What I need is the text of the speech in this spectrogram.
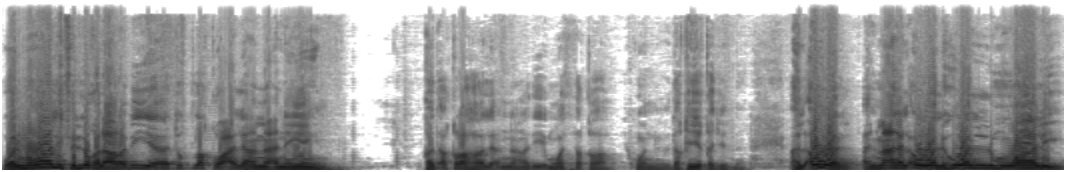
والموالي في اللغة العربية تطلق على معنيين. قد أقرأها لأن هذه موثقة تكون دقيقة جدا. الأول المعنى الأول هو الموالي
